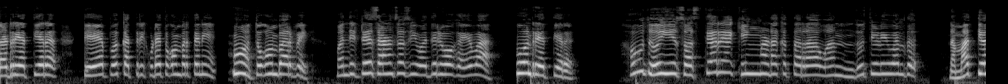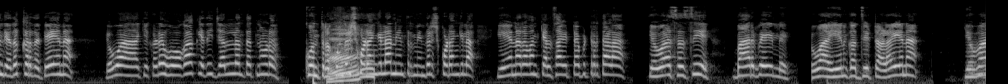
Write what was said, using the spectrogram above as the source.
ತಡ್ರಿ ಅತ್ತಿಯರ. ಟೇಪ್ ಕತ್ರಿ ಕೂಡ ತಗೊಂಡ್ ಬರ್ತೀನಿ ಹ್ಞೂ ತಗೊಂಡ್ ಬರ್ಬಿ ಒಂದಿಟ್ಟೆ ಸಣ್ಣ ಸಸಿ ಒದಿರಿ ಹೋಗ ಯವ್ವ. ಅತ್ತಿಯರ. ಹೌದು ಈ ಸಸ್ತ್ಯಾರ ಯಾಕೆ ಹಿಂಗ್ ಮಾಡಕತ್ತಾರ? ಒಂದು ತಿಳಿವಲ್ದು. ನಮ್ಮ ಅತ್ತೆ ಒಂದು ಎದಕ್ಕೆ ಏನ? ಯವ್ವ ಆಕೆ ಕಡೆ ಹೋಗಾಕ ಎದಿ ಜಲ್ ಅಂತ ನೋಡು. ಕುಂತ್ರ ಕುಂದ್ರಿಸ್ಕೊಡಂಗಿಲ್ಲ ನಿಂತ್ರ ನಿಂದ್ರಿಸ್ಕೊಡಂಗಿಲ್ಲ ಏನಾರ ಒಂದ್ ಕೆಲಸ ಇಟ್ಟ ಬಿಟ್ಟಿರ್ತಾಳ ಯವ್ವ ಸಸಿ ಬಾರ್ಬೇ ಇಲ್ಲಿ ಯವ್ವ ಏನ್ ಗದ್ದಿಟ್ಟಾಳ ಏನ ಯವ್ವ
